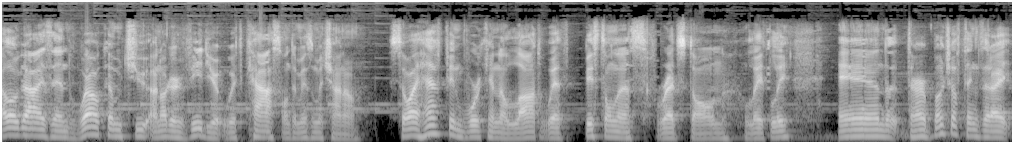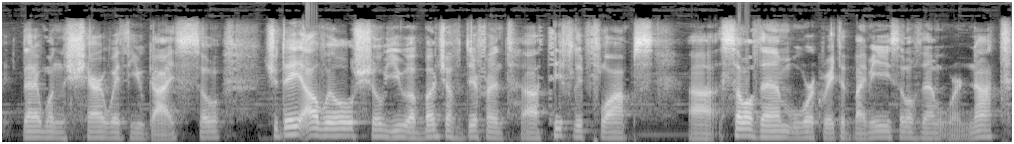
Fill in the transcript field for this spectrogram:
Hello guys and welcome to another video with Cass on the Maizuma channel. So I have been working a lot with pistonless redstone lately and there are a bunch of things that I that I want to share with you guys. So today I will show you a bunch of different uh, T-flip-flops uh, some of them were created by me, some of them were not,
